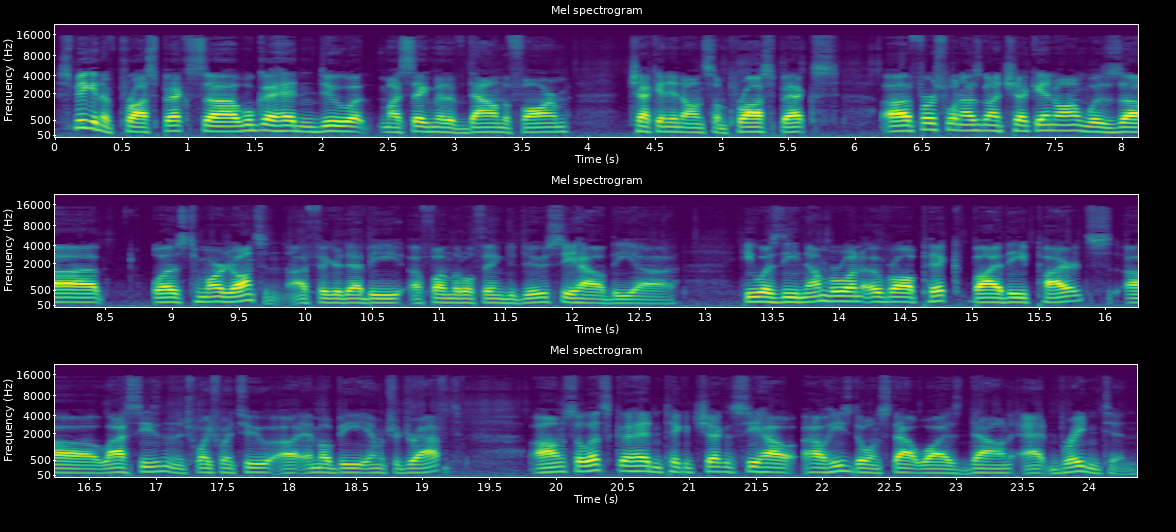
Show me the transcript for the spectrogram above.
Speaking of prospects, uh, we'll go ahead and do uh, my segment of down the farm, checking in on some prospects. Uh, the first one I was going to check in on was uh, was Termarr Johnson. I figured that'd be a fun little thing to do. See how the uh, he was the number one overall pick by the Pirates uh, last season in the 2022 uh, MLB amateur draft. Um, so let's go ahead and take a check and see how, how he's doing stat wise down at Bradenton.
